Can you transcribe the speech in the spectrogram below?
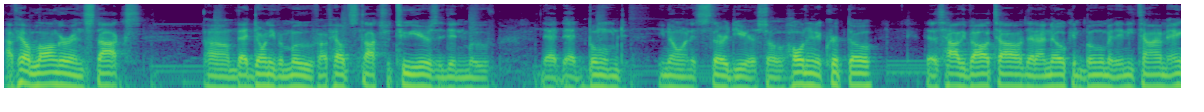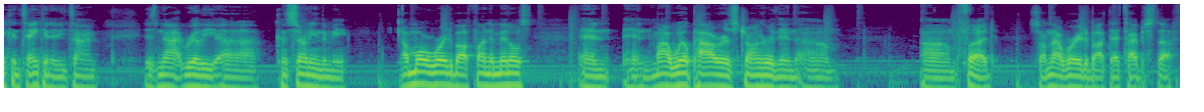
I've held longer in stocks um, that don't even move. I've held stocks for two years that didn't move, that that boomed you know, in its third year. So holding a crypto that is highly volatile, that I know can boom at any time and can tank at any time, is not really uh, concerning to me. I'm more worried about fundamentals, and and my willpower is stronger than um, um, FUD, so I'm not worried about that type of stuff.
